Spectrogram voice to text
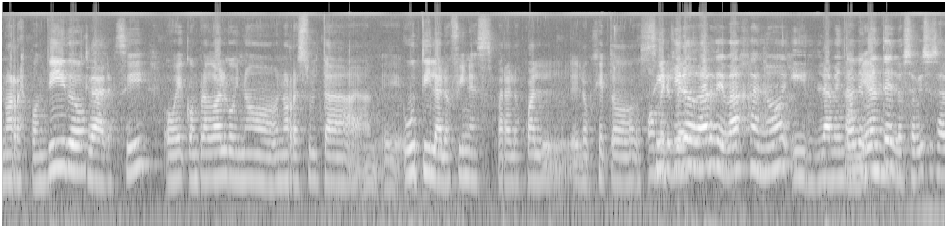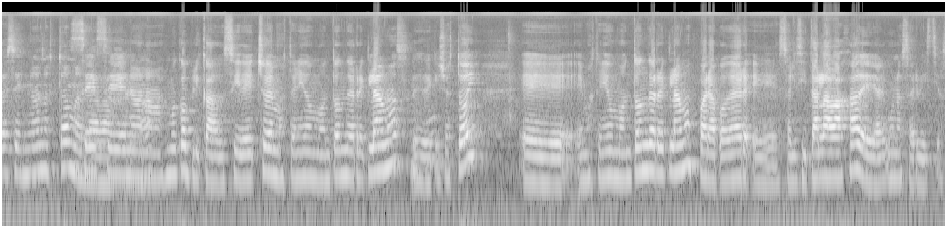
no, ha respondido. Claro. ¿Sí? O he comprado algo y no, no resulta eh, útil a los fines para los cuales el objeto o me quiero dar de baja, ¿no? Y lamentablemente los servicios a veces no nos toman sí, Sí, no, no es muy complicado. Sí, de hecho hemos tenido un montón de reclamos desde que yo estoy. Eh, hemos tenido un montón de reclamos para poder eh, solicitar la baja de algunos servicios.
